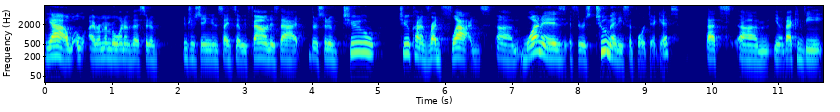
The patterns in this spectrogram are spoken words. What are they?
yeah i remember one of the sort of interesting insights that we found is that there's sort of two two kind of red flags. Um, one is if there's too many support tickets, that's um, you know that could be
